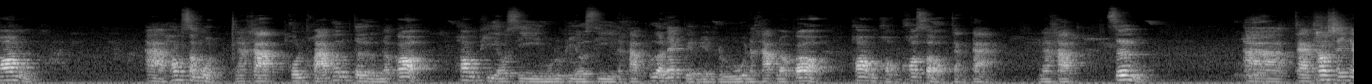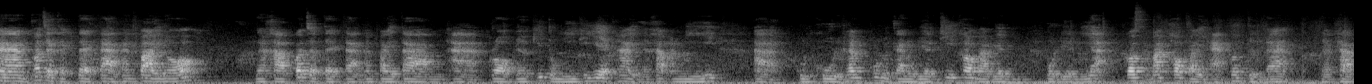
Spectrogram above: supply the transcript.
ห้องอ่าห้องสมุดนะครับ ค้นคว้าเพิ่มเติม แล้วก็ห้อง PLC มูดู PLC นะครับ เพื่อแลกเปลี่ยนเรียนรู้นะครับ แล้วก็ห้องของข้อสอบต่างๆนะครับ ซึ่ง การเข้าใช้งานก็จะแตกต่างกันไปเนาะนะครับ ก็จะแตกต่างกันไปตามกรอบแนวคิดตรงนี้ที่แยกให้นะครับ อันนี้คุณครูหรือท่านผู้อำนวยการโรงเรียนที่เข้ามาเรียนบทเรียนนี้ก็สามารถเข้าไปอ่านเพิ่มเติมได้นะครับ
